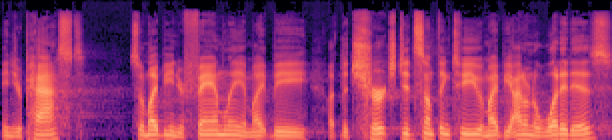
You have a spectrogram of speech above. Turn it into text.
in your past. So it might be in your family, it might be uh, the church did something to you, it might be, I don't know what it is.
